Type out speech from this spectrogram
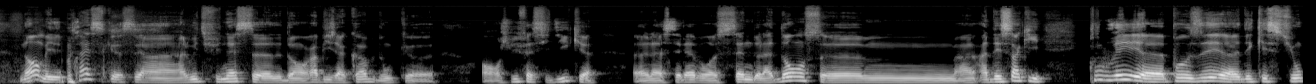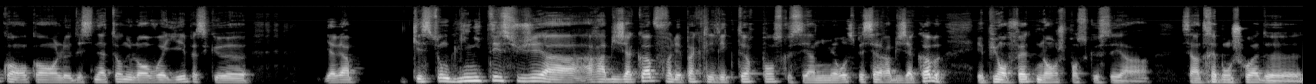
non, mais presque. C'est un, Louis de Funès euh, dans Rabbi Jacob, donc euh, en juif assidique, euh, la célèbre scène de la danse, un, dessin qui pouvait poser des questions quand, quand le dessinateur nous l'a envoyé, parce que il y avait une question de limiter le sujet à, à Rabbi Jacob. Il fallait pas que les lecteurs pensent que c'est un numéro spécial Rabbi Jacob. Et puis en fait, non, je pense que c'est un c'est un très bon choix de,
